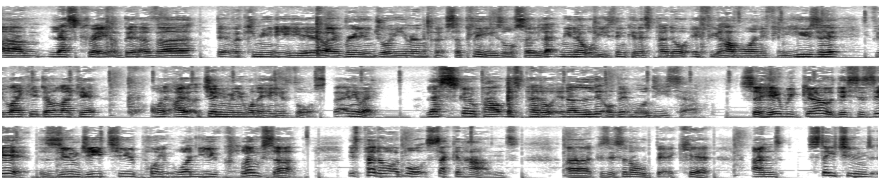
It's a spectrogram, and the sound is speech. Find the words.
Um, let's create a bit of a bit of a community here. I really enjoy your input, so please also let me know what you think of this pedal. If you have one, if you use it, if you like it, don't like it. I want, I genuinely want to hear your thoughts. But anyway, let's scope out this pedal in a little bit more detail. So here we go. This is it, the Zoom G2.1U close-up. This pedal I bought secondhand because uh, it's an old bit of kit and stay tuned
